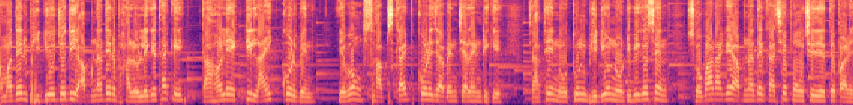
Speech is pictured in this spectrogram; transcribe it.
আমাদের ভিডিও যদি আপনাদের ভালো লেগে থাকে, তাহলে একটি লাইক করবেন এবং সাবস্ক্রাইব করে যাবেন চ্যানেলটিকে, যাতে নতুন ভিডিও নোটিফিকেশন সবার আগে আপনাদের কাছে পৌঁছে যেতে পারে।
